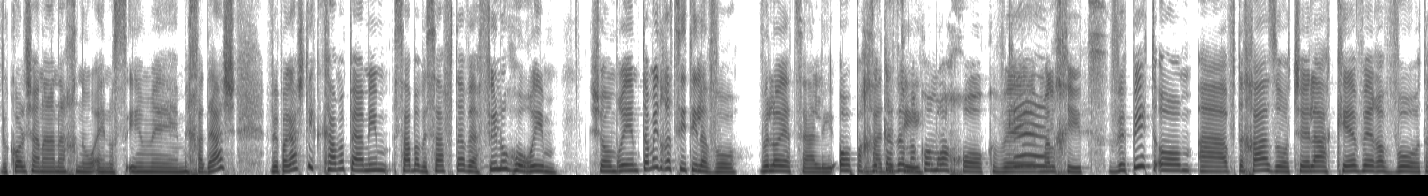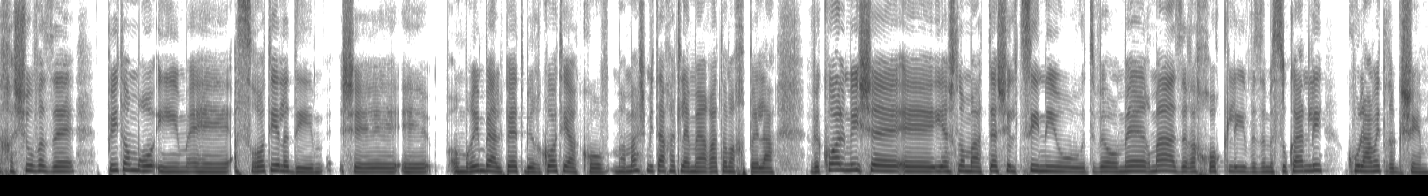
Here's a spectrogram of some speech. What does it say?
וכל שנה אנחנו אה, נוסעים מחדש, ופגשתי כמה פעמים סבא וסבתא ואפילו הורים שאומרים, תמיד רציתי לבוא, ולא יצא לי, או פחדתי. זה כזה מקום רחוק ומלחיץ. כן. ופתאום ההבטחה הזאת של הקבר אבות, החשוב הזה, פתאום רואים אה, עשרות ילדים שאומרים בעל פה את ברכות יעקב, ממש מתחת למערת המכפלה, וכל מי שיש לו מעטה של ציניות ואומר, מה, זה רחוק לי וזה מסוכן לי, כולם מתרגשים.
